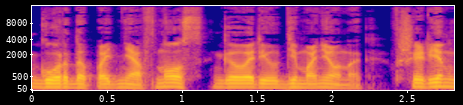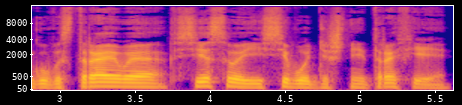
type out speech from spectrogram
Гордо подняв нос, говорил демоненок, в шеренгу выстраивая все свои сегодняшние трофеи.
